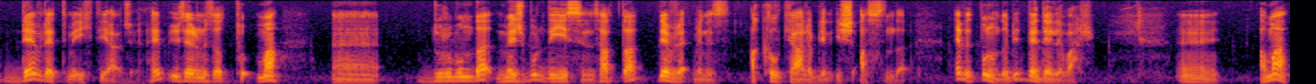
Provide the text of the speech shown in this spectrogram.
devretme ihtiyacı, hep üzerinize tutma e, durumunda mecbur değilsiniz. Hatta devretmeniz akıl kârı bir iş aslında. Evet bunun da bir bedeli var. E, ama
